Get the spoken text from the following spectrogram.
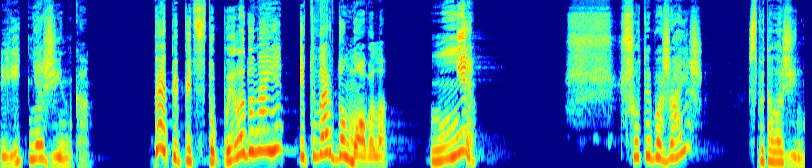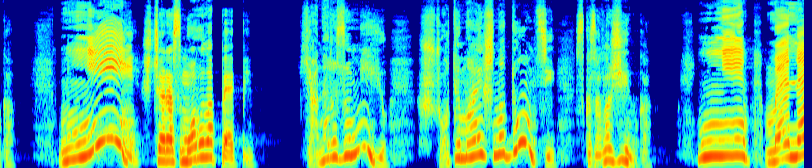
літня жінка. Пепі підступила до неї і твердо мовила Ні. Що ти бажаєш? спитала жінка. Ні. ще раз мовила Пепі. Я не розумію, що ти маєш на думці, сказала жінка. Ні, мене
